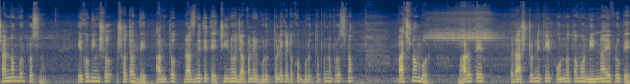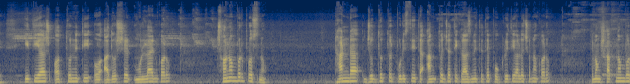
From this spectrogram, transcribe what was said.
চার নম্বর প্রশ্ন, একবিংশ শতাব্দীর আন্ত রাজনীতিতে চীন ও জাপানের গুরুত্ব লেখ এটা খুব গুরুত্বপূর্ণ প্রশ্ন। পাঁচ নম্বর, ভারতের রাষ্ট্রনীতির অন্যতম নির্ণায়ক রূপে ইতিহাস, অর্থনীতি ও আদর্শের মূল্যায়ন করো। ছ নম্বর প্রশ্ন, ঠান্ডা যুদ্ধোত্তর পরিস্থিতিতে আন্তর্জাতিক রাজনীতিতে প্রকৃতি আলোচনা করো। এবং সাত নম্বর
